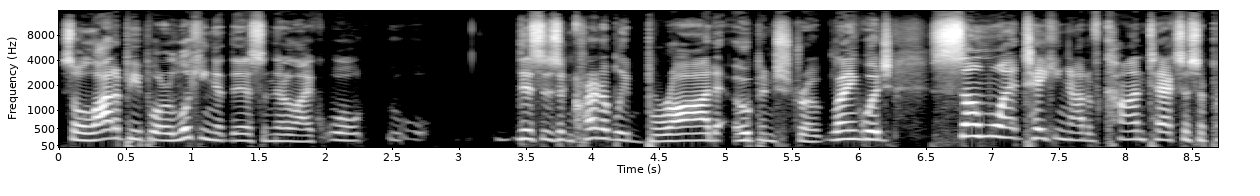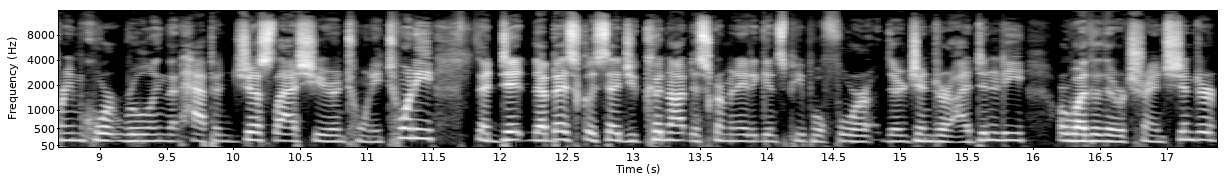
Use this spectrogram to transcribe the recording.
So a lot of people are looking at this and they're like, well, this is incredibly broad, open stroke language, somewhat taking out of context a Supreme Court ruling that happened just last year in 2020 that did that basically said you could not discriminate against people for their gender identity or whether they were transgender.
